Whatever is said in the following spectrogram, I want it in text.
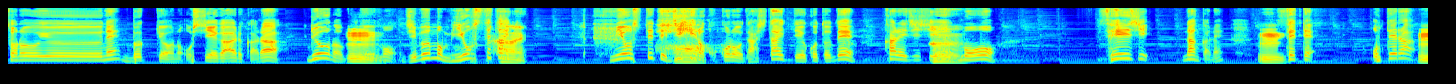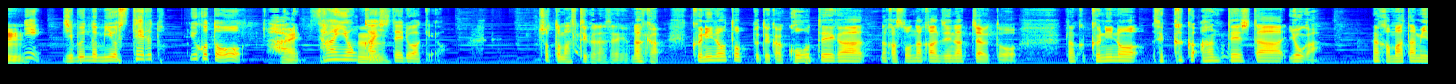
そういうね仏教の教えがあるから両の武帝も自分も身を捨てたいと、はい。身を捨てて慈悲の心を出したいっていうことで彼自身うんもう政治なんかねうん捨。ててお寺に自分の身を捨てるということをはい。34回してるわけよ。ちょっと待ってくださいよ。なんか国のトップというか皇帝がなんかそんな感じになっちゃうと、なんか国のせっかく安定した世がなんかまた乱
